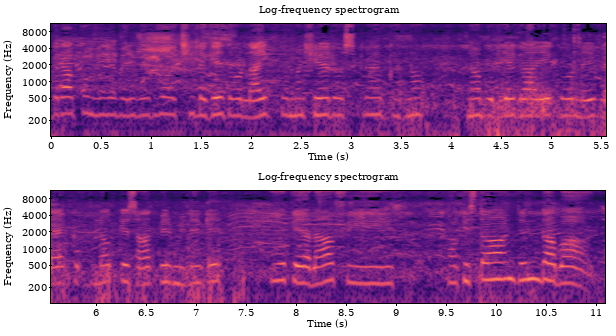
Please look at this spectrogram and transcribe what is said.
अगर आपको मेरी मेरी वीडियो अच्छी लगे तो लाइक कमेंट शेयर और सब्सक्राइब करना ना भूलिएगा। एक और नई ब्लैक ब्लॉग के साथ फिर मिलेंगे। ओके अला हाफिज़। पाकिस्तान जिंदाबाद।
